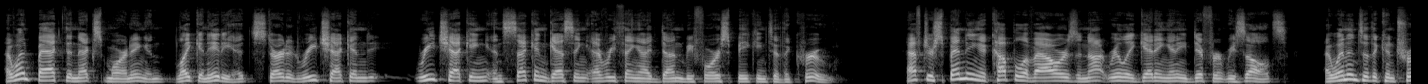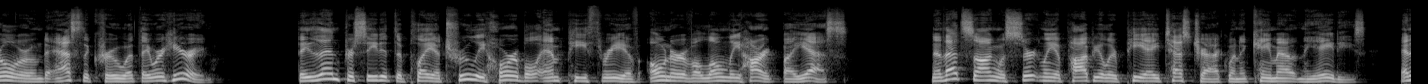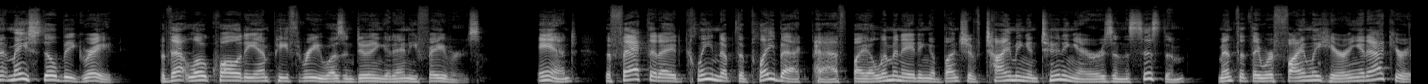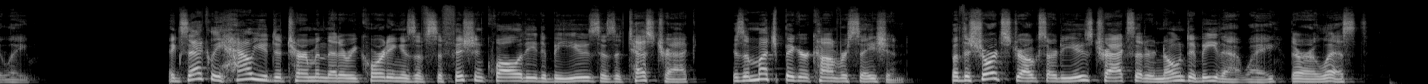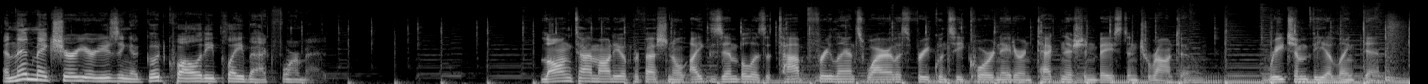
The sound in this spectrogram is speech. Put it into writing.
I went back the next morning and, like an idiot, started rechecking, rechecking and second guessing everything I'd done before speaking to the crew. After spending a couple of hours and not really getting any different results, I went into the control room to ask the crew what they were hearing. They then proceeded to play a truly horrible MP3 of Owner of a Lonely Heart by Yes. Now, that song was certainly a popular PA test track when it came out in the 80s, and it may still be great, but that low quality MP3 wasn't doing it any favors. And the fact that I had cleaned up the playback path by eliminating a bunch of timing and tuning errors in the system meant that they were finally hearing it accurately. Exactly how you determine that a recording is of sufficient quality to be used as a test track is a much bigger conversation but the short strokes are to use tracks that are known to be that way, there are lists, and then make sure you're using a good quality playback format. Longtime audio professional Ike Zimbel is a top freelance wireless frequency coordinator and technician based in Toronto. Reach him via LinkedIn.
